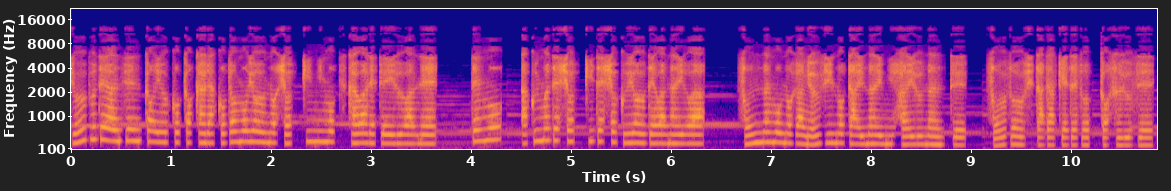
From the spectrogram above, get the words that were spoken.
丈夫で安全ということから子供用の食器にも使われているわね。でも、あくまで食器で食用ではないわ。そんなものが乳児の体内に入るなんて、想像しただけでゾッとするぜ。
